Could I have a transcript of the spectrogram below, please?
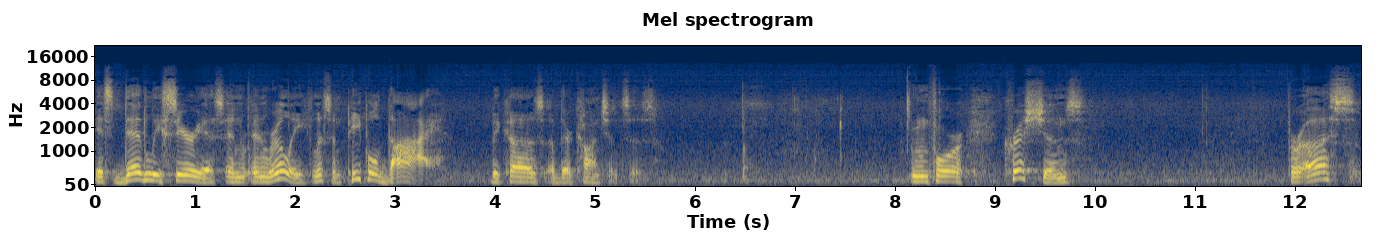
it's deadly serious. And, and really, listen, people die because of their consciences. And for Christians, for us,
